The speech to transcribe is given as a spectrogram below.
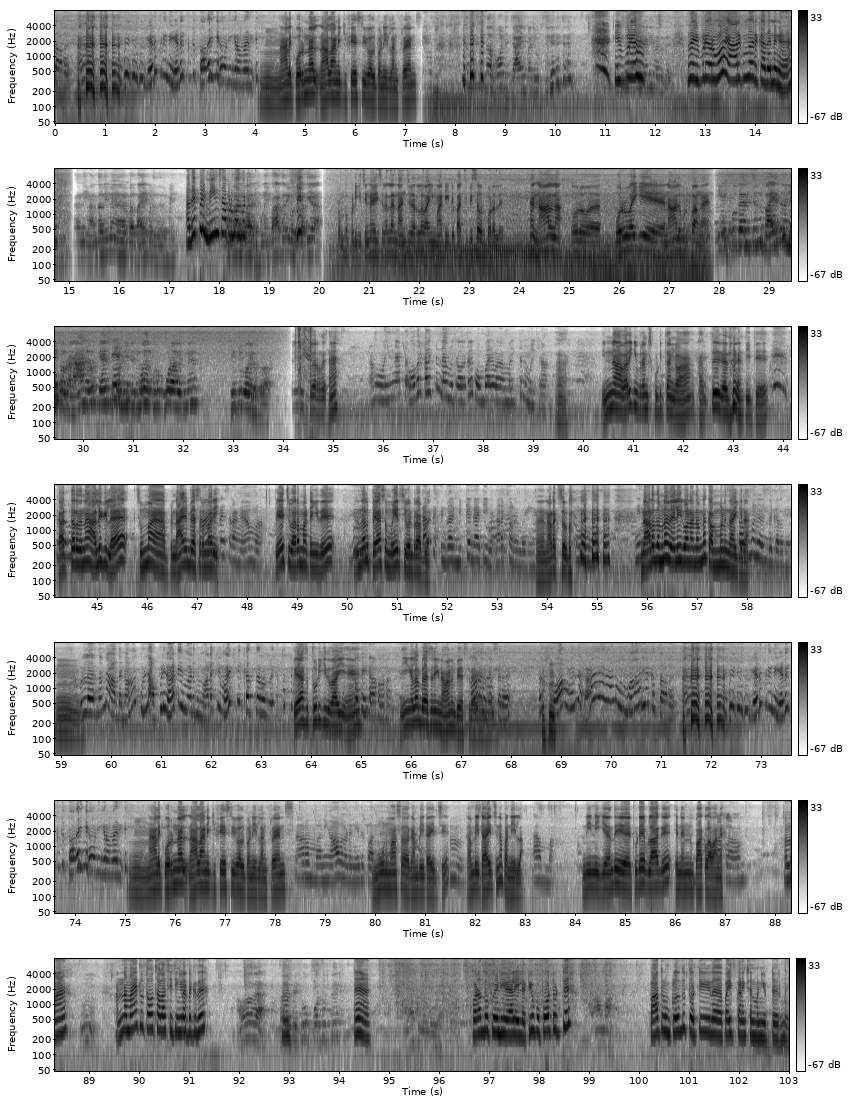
கத்தானு எடுத்துருங்க எடுத்து தொலைங்க அப்படிங்கிற மாதிரி. ம், நாளைக்கு ஒரு நாள் நாளானைக்கு ஃபேஸ் ரிவால்வ் பண்ணிடலாங்க ஃப்ரெண்ட்ஸ் இப்படி இது இப்படி வரும்போது யாருக்குமே இருக்காது என்னங்க? நீ வந்தோடனே பயப்படுது அப்படி அது எப்படி? மீன் சாப்பிடும்போது மட்டும் பாரு, உன்னை பார்த்தோன்னே ஒரு பாத்தியா? ரொம்ப பிடிக்கும். சின்ன வயசுலலாம் இந்த அஞ்சு விரல வாங்கி மாட்டிட்டு பத்து பீஸா ஒரு குடல் நாலுனா ஒரு ஒரு ரூபாய்க்கு நாலு கொடுப்பாங்க. நீ உப்பு கரிச்சுன்னு பயத்துல நீ சொல்ற நான் சொல்ல டேஸ்ட் பண்ணிட்டு இருக்கும்போது குடுக்க கூடாதுன்னு கிஞ்சி போயிடக்கூடாது வெளியே தூக்கிட்டு வர்றது ஆ? அவன் இன்னத்த ஒவ்வொரு கலைக்கு நான் முழிக்கிறான்? ஒரு கலைக்கு ஒன்பதாயிரம் மணிக்கு நான் முழிக்கிறான்? ஆ. இன்ன வரைக்கும் ஃப்ரெண்ட்ஸ் குடித்தாங்க கத்து கத்து கத்திட்டு. கத்துறதுன்னா அழுகல சும்மா இப்படி நியாயம் பேசுற மாதிரி. பேசுறாங்க ஆமா. பேச்சு வர மாட்டேங்குது. இருந்தாலும் பேச முயற்சி காட்டின்னு நடக்க சொல்றேன் சொல்றேன். நடந்தோம்னா வெளியே கொண்டாந்தோம்னா கம்முன்னு நாய்க்கிறேன். உள்ள இருந்தோம்னா அந்த நாக்குள்ள அப்படி நாட்டி மாடுது மடக்கி மடக்கி கத்துறது. பேச துடிக்குது வாய் ஆமா. நீங்கெல்லாம் பேசுறீங்க நானும் பேசுறேன். பேசுறேன். நாளைக்கு ஒரு நாள் நாளானைக்கு ஃபேஸ் ரிவால்வ் பண்ணிடலாங்க ஃப்ரெண்ட்ஸ் ஆமா நீங்க ஆவலுடன் எதிர்பார்த்து மூணு மாதம் கம்ப்ளீட் ஆயிடுச்சு கம்ப்ளீட் ஆயிடுச்சுன்னா பண்ணிடலாம். ஆமா. நீ இன்னைக்கு வந்து டுடே vlog என்னென்னு பார்க்கலாம் வாங்க. பார்க்கலாம். அம்மா அண்ணா மயத்தில் துவச்சாலா சீட்டிங்களா இருக்குது குடம் தூக்க வேண்டிய வேலையில் டியூப்பை போட்டு விட்டு ஆமாம் பாத்ரூம்குள்ள இருந்து தொட்டியில் பைப் கனெக்ஷன் பண்ணி விட்டாருங்க.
